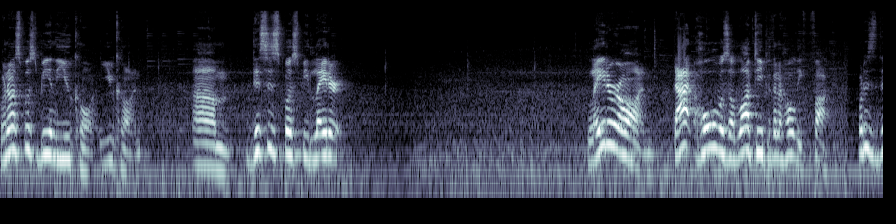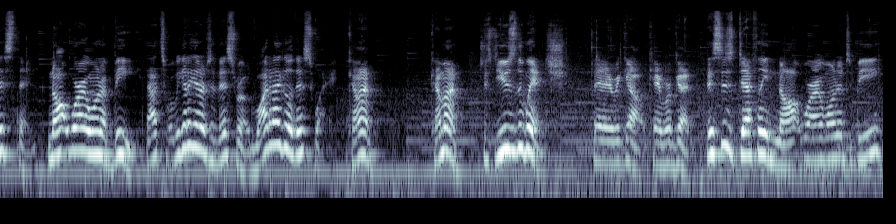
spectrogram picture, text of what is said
We're not supposed to be in the Yukon. Yukon. Um, this is supposed to be later. Later on. That hole was a lot deeper than a holy fuck. What is this thing? Not where I want to be. That's what we gotta get out to this road. Why did I go this way? Come on. Come on. Just use the winch. There we go. Okay, we're good. This is definitely not where I wanted to be.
